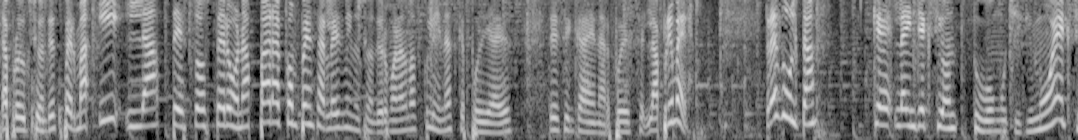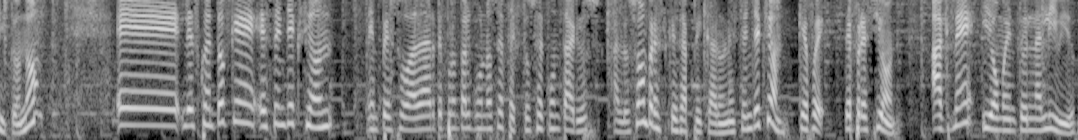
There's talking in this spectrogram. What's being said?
la producción de esperma y la testosterona para compensar la disminución de hormonas masculinas que podía des- desencadenar pues la primera. Resulta que la inyección tuvo muchísimo éxito, ¿no? Eh, les cuento que esta inyección empezó a dar de pronto algunos efectos secundarios a los hombres que se aplicaron esta inyección, que fue depresión, acné y aumento en la libido.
